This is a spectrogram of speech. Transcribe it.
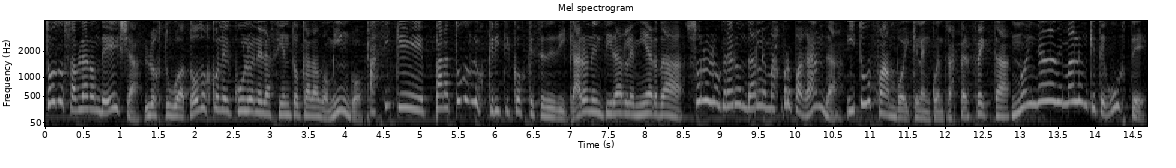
Todos hablaron de ella, los tuvo a todos con el culo en el asiento cada domingo. Así que, para todos los críticos que se dedicaron en tirarle mierda, solo lograron darle más propaganda. Y tú, fanboy, que la encuentras perfecta, no hay nada de malo en que te guste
